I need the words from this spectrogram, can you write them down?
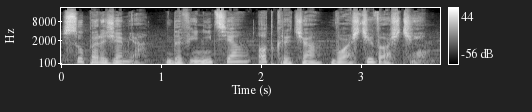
Superziemia. Definicja odkrycia właściwości.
